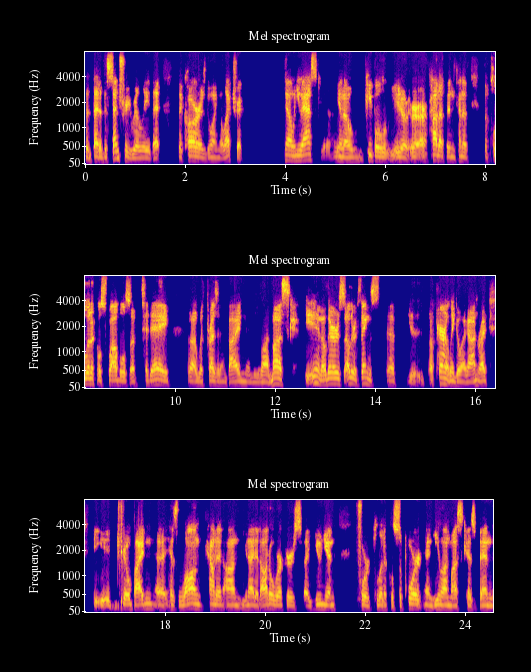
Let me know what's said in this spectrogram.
the bet of the century, really, that the car is going electric. Now, when you ask, you know, people you know, are, are caught up in kind of the political squabbles of today, uh, with President Biden and Elon Musk, you know, there's other things uh, apparently going on, right? Joe Biden uh, has long counted on United Auto Workers uh, Union for political support, and Elon Musk has been,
